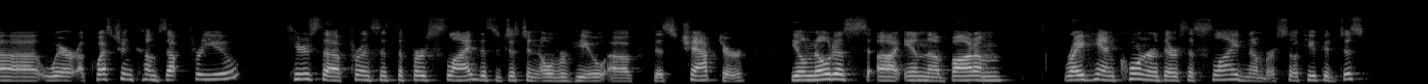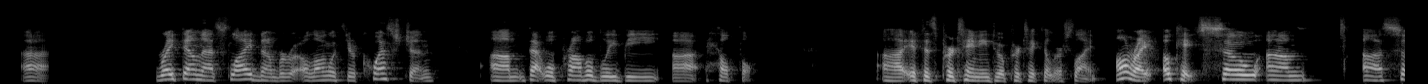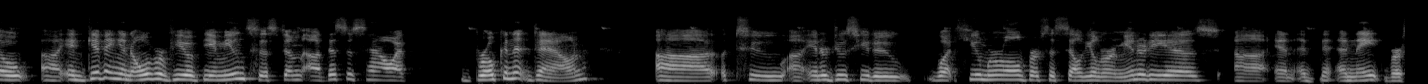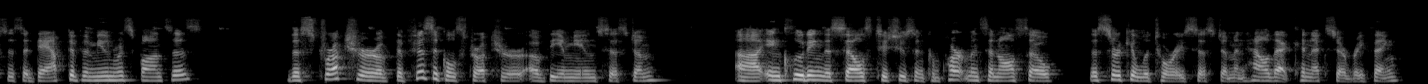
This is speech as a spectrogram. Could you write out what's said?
where a question comes up for you, here's the, for instance, the first slide. This is just an overview of this chapter. You'll notice in the bottom right hand corner, there's a slide number. So if you could just uh, write down that slide number along with your question, um, that will probably be uh, helpful uh, if it's pertaining to a particular slide. All right, okay, so, um, uh, so uh, in giving an overview of the immune system, uh, this is how I've broken it down uh, to uh, introduce you to what humoral versus cellular immunity is, uh, and innate versus adaptive immune responses, the structure of the physical structure of the immune system, uh, including the cells, tissues, and compartments, and also the circulatory system and how that connects everything.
